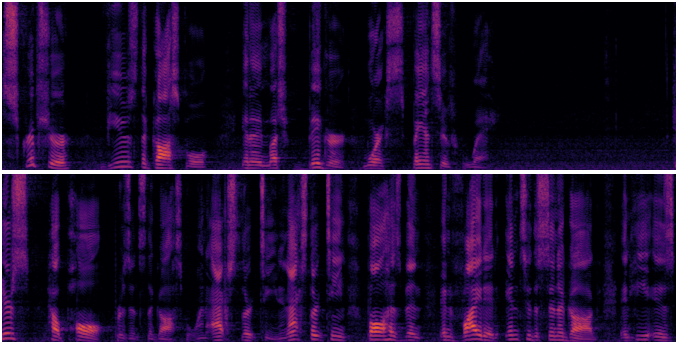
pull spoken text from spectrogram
Scripture views the gospel in a much bigger, more expansive way. Here's how Paul presents the gospel in Acts 13. In Acts 13, Paul has been invited into the synagogue and he is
